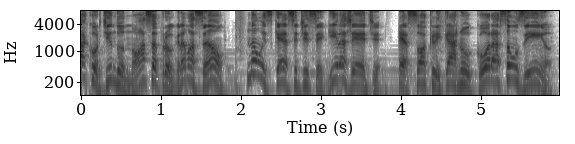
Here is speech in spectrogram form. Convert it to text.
Está curtindo nossa programação? Não esquece de seguir a gente. É só clicar no coraçãozinho.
